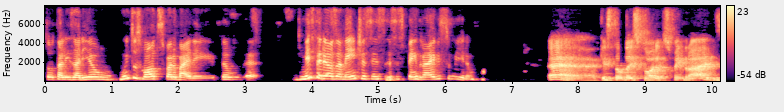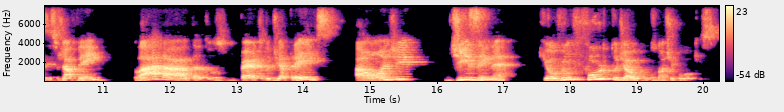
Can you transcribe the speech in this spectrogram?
totalizariam muitos votos para o Biden. Então, é, misteriosamente, esses, esses pendrives sumiram. É, questão da história dos pendrives, isso já vem lá da, da, dos, perto do dia 3 aonde dizem, né, que houve um furto de alguns notebooks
